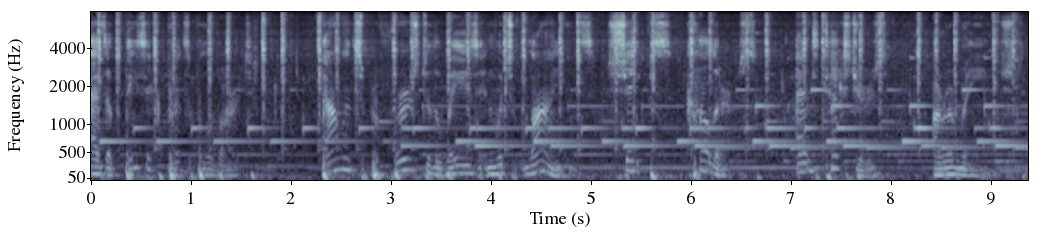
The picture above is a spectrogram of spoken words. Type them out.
As a basic principle of art, balance refers to the ways in which lines, shapes, colors, and textures are arranged.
